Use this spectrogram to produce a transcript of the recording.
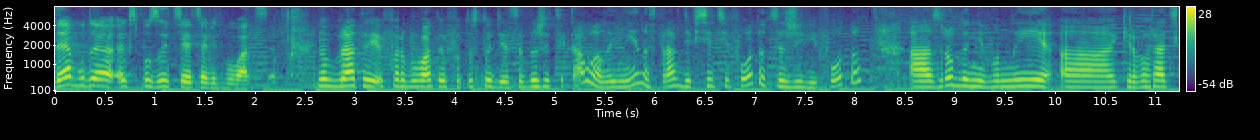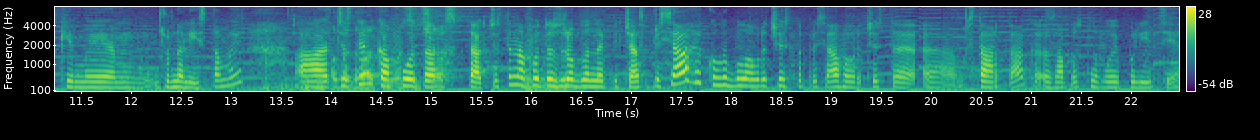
де буде експозиція ця відбуватися? Ну, брати фарбувати у фотостудії це дуже цікаво, але ні, насправді всі ці фото це живі фото. Зроблені вони кіровоградськими журналістами. Частинка фото так, частина фото зроблена під час присяги, коли була урочиста присяга, урочистий е, старт, так, запуск нової поліції.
